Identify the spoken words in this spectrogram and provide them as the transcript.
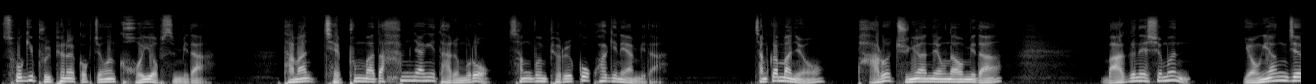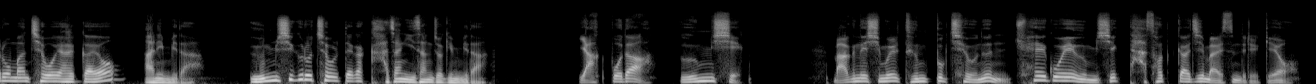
속이 불편할 걱정은 거의 없습니다. 다만 제품마다 함량이 다르므로 성분표를 꼭 확인해야 합니다. 잠깐만요. 바로 중요한 내용 나옵니다. 마그네슘은 영양제로만 채워야 할까요? 아닙니다. 음식으로 채울 때가 가장 이상적입니다. 약보다 음식. 마그네슘을 듬뿍 채우는 최고의 음식 다섯 가지 말씀드릴게요.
